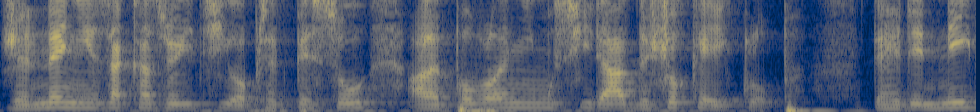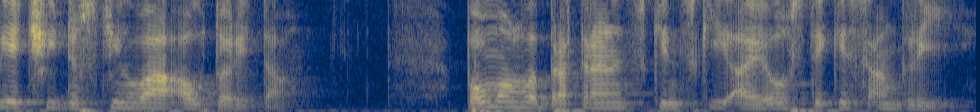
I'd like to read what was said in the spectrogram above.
že není zakazujícího předpisu, ale povolení musí dát Jockey klub, tehdy největší dostihová autorita. Pomohl bratranec Kinský a jeho styky s Anglií.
